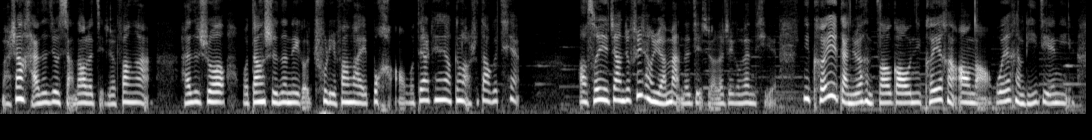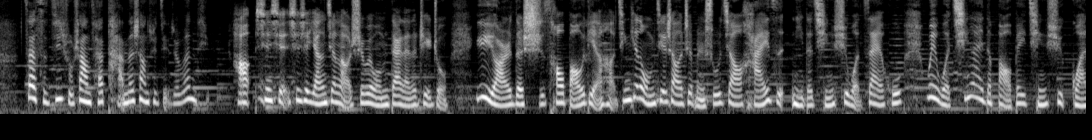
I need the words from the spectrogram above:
马上孩子就想到了解决方案。孩子说：“我当时的那个处理方法也不好，我第二天要跟老师道个歉。”啊，所以这样就非常圆满的解决了这个问题。你可以感觉很糟糕，你可以很懊恼，我也很理解你。在此基础上才谈得上去解决问题。好，谢谢谢谢杨健老师为我们带来的这种育儿的实操宝典哈。今天呢，我们介绍的这本书叫《孩子，你的情绪我在乎》，为我亲爱的宝贝情绪管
